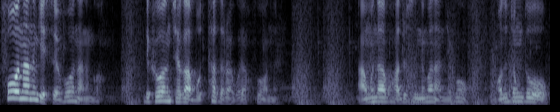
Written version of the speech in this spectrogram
후원하는 게 있어요 후원하는 거. 근데 그건 제가 못 하더라고요 후원을. 아무나 받을 수 있는 건 아니고 어느 정도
